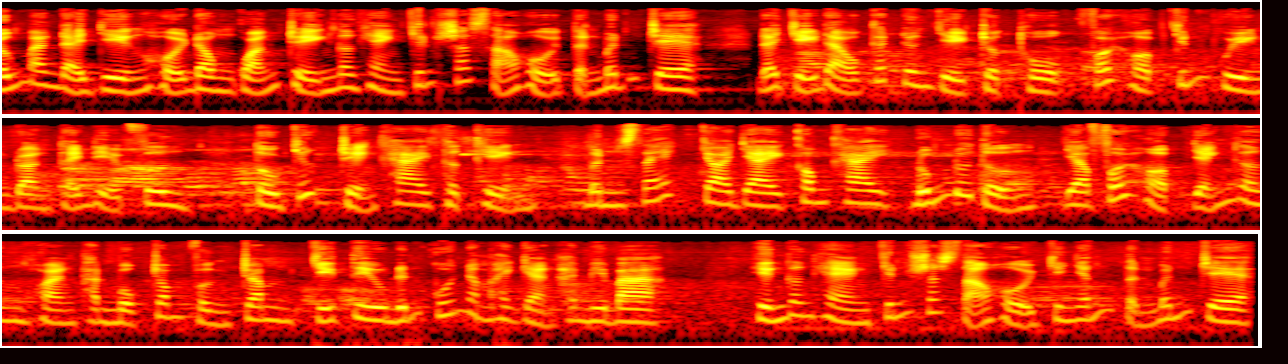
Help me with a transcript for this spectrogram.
trưởng ban đại diện Hội đồng Quản trị Ngân hàng Chính sách Xã hội tỉnh Bến Tre đã chỉ đạo các đơn vị trực thuộc phối hợp chính quyền đoàn thể địa phương tổ chức triển khai thực hiện, bình xét cho dài công khai đúng đối tượng và phối hợp giải ngân hoàn thành 100% chỉ tiêu đến cuối năm 2023. Hiện Ngân hàng Chính sách Xã hội chi nhánh tỉnh Bến Tre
